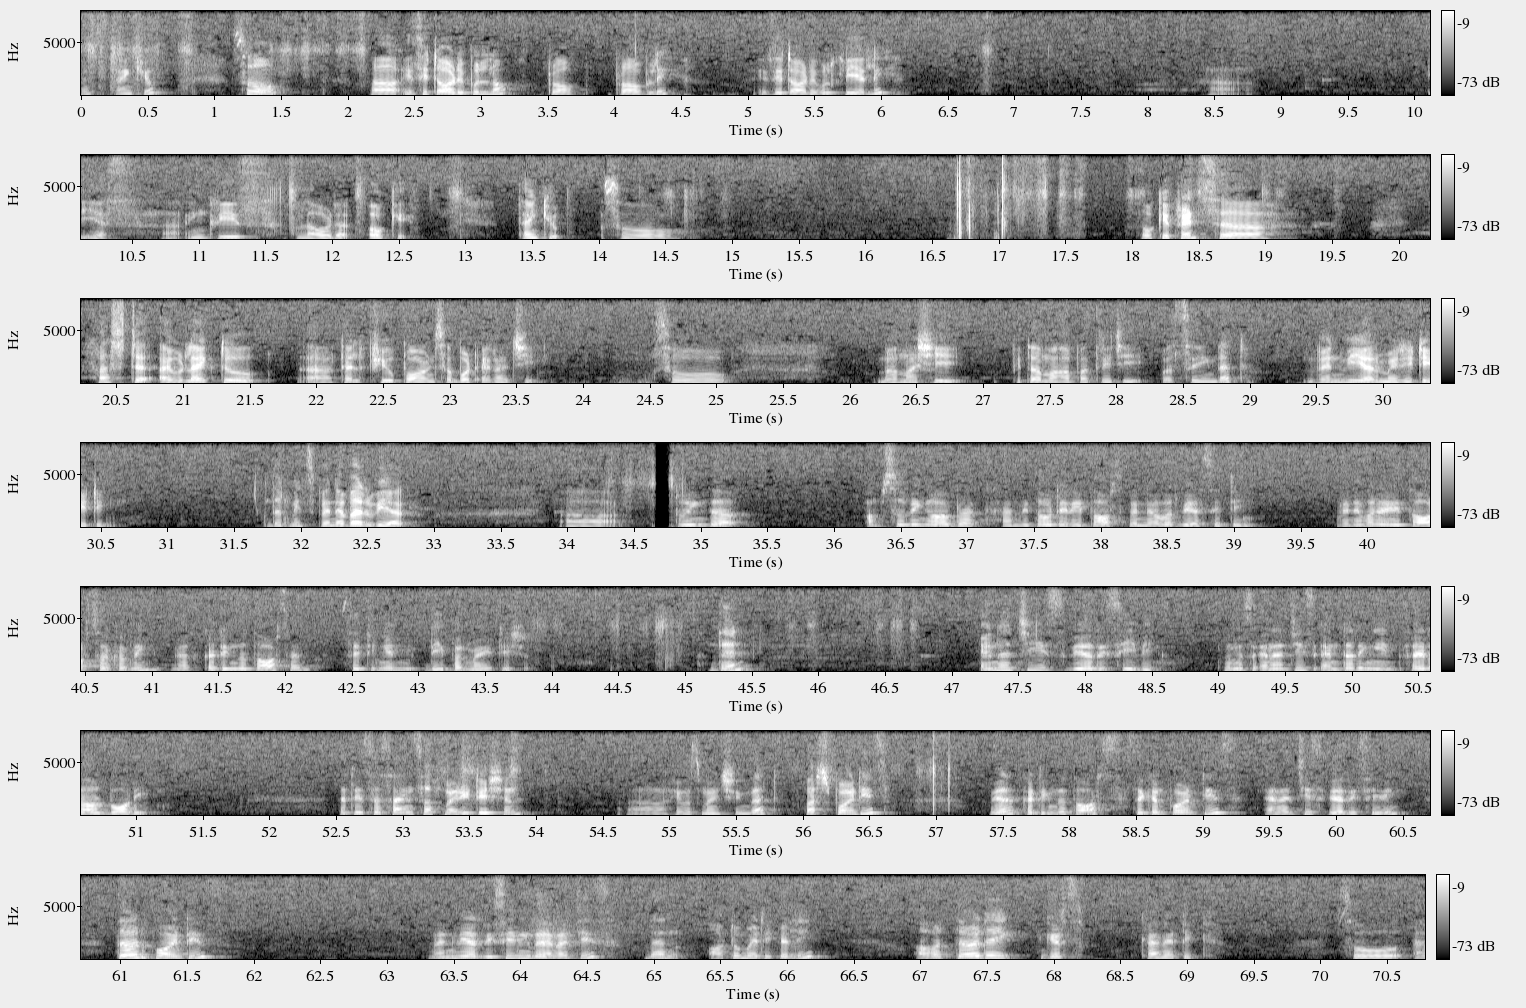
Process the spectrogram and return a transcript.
yes thank you. So uh, is it audible now? Pro- probably. Is it audible clearly? Uh, yes. Uh, increase louder. Okay. Thank you. So okay friends uh, first uh, i would like to uh, tell few points about energy. So brahmarshi pitamaha patriji was saying that when we are meditating that means whenever we are uh, doing the observing our breath and without any thoughts whenever we are sitting whenever any thoughts are coming we are cutting the thoughts and sitting in deeper meditation. Then energies we are receiving that means energies entering inside our body. That is the science of meditation uh, he was mentioning that. First point is we are cutting the thoughts. Second point is energies we are receiving. Third point is when we are receiving the energies then automatically our third eye gets kinetic. So uh,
